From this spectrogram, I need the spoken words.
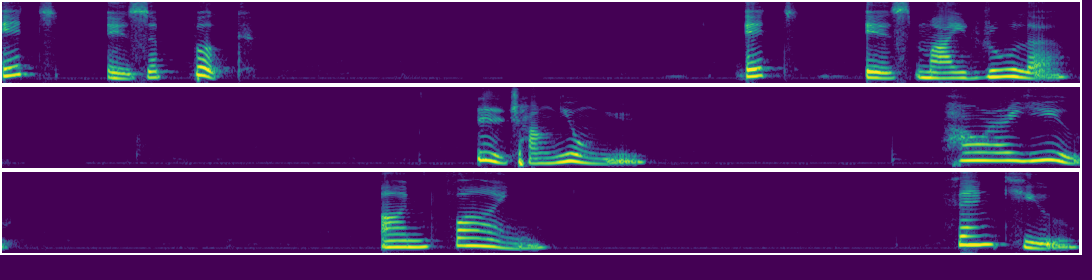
It is a book. It is my ruler. 日常用语 How are you? I'm fine. Thank you.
